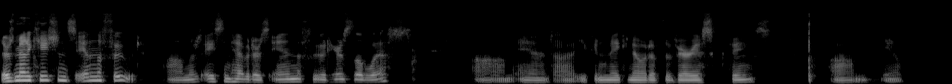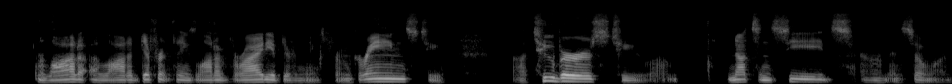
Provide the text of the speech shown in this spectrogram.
There's medications in the food. Um, there's ACE inhibitors in the food. Here's the list, um, and uh, you can make note of the various things. Um, you know, a lot of a lot of different things, a lot of variety of different things, from grains to uh, tubers to um, nuts and seeds, um, and so on.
